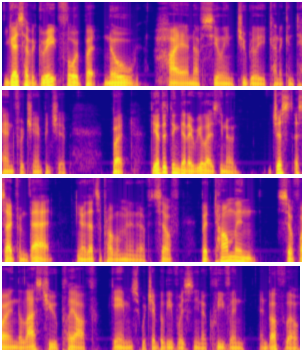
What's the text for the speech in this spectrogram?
you guys have a great floor, but no high enough ceiling to really kind of contend for a championship. But the other thing that I realized, you know, just aside from that, you know, that's a problem in and of itself. But Tomlin, so far in the last two playoff games, which I believe was, you know, Cleveland and Buffalo,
